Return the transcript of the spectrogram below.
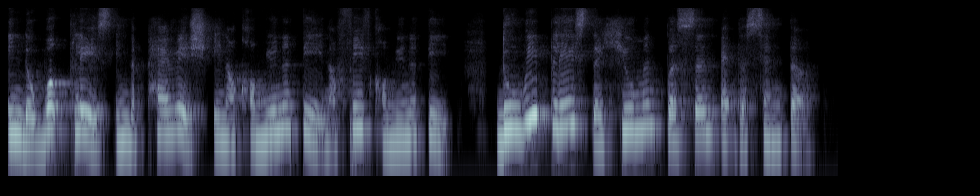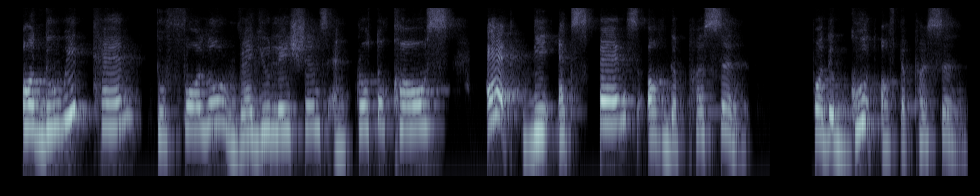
in the workplace, in the parish, in our community, in our faith community, do we place the human person at the center? Or do we tend to follow regulations and protocols at the expense of the person for the good of the person?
